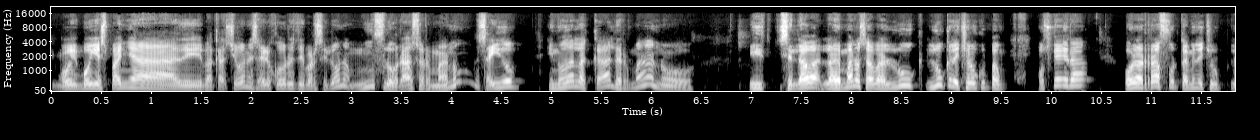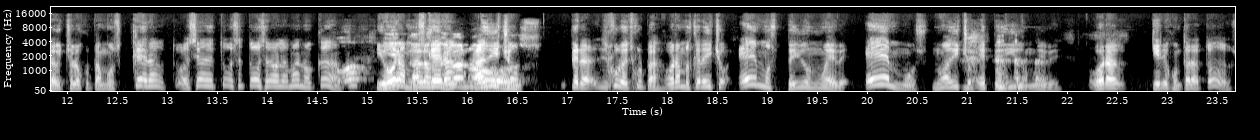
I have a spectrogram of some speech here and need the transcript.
Voy, voy a España de vacaciones a ver jugadores de Barcelona. Un florazo, hermano. Se ha ido y no da la cara, hermano. Y se lava la mano se lava a Luke. Luke le echó la culpa a Mosquera. Ahora Rafa también le echó, le echó la culpa a Mosquera. O sea, de todos, todos se lava la mano acá. Y ahora Mosquera ha dicho. Espera, disculpa, disculpa. Ahora Mosquera ha dicho, hemos pedido nueve. Hemos. No ha dicho, he pedido nueve. Ahora quiere juntar a todos.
